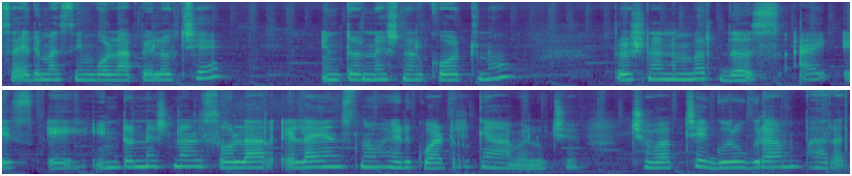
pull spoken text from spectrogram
સાઈડમાં સિમ્બોલ આપેલો છે ઇન્ટરનેશનલ કોર્ટનો પ્રશ્ન નંબર દસ આઈએસએ ઇન્ટરનેશનલ સોલાર એલાયન્સનું હેડક્વાર્ટર ક્યાં આવેલું છે? જવાબ છે ગુરુગ્રામ, ભારત.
